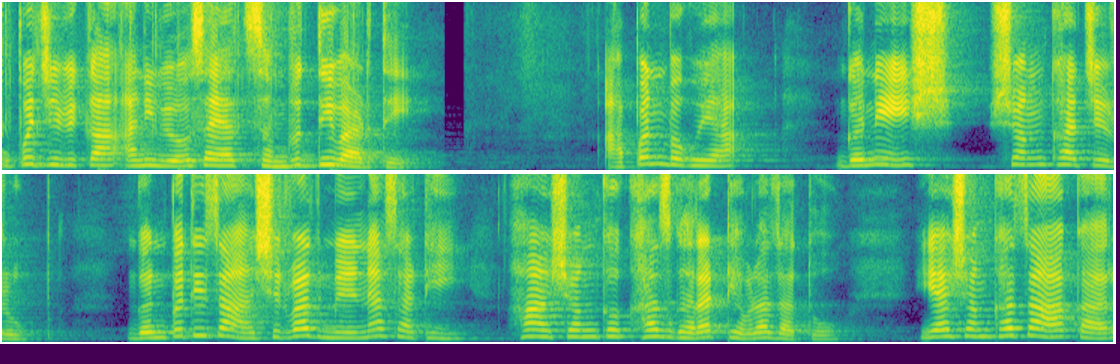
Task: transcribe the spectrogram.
उपजीविका आणि व्यवसायात समृद्धी वाढते. आपण बघूया गणेश शंखाचे रूप. गणपतीचा आशीर्वाद मिळण्यासाठी हा शंख खास घरात ठेवला जातो. या शंखाचा आकार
